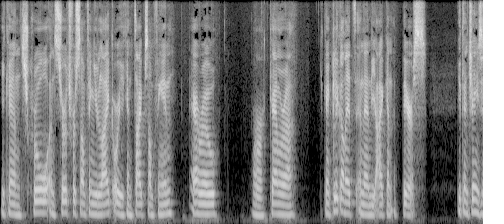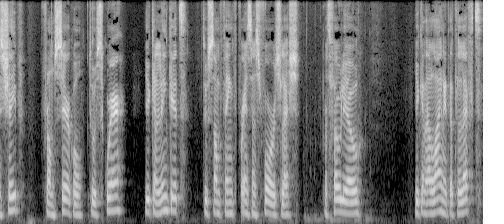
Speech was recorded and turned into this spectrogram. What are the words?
You can scroll and search for something you like, or you can type something in, arrow or camera. You can click on it and then the icon appears. You can change the shape from circle to a square. You can link it to something, for instance, forward slash portfolio. You can align it at the left,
